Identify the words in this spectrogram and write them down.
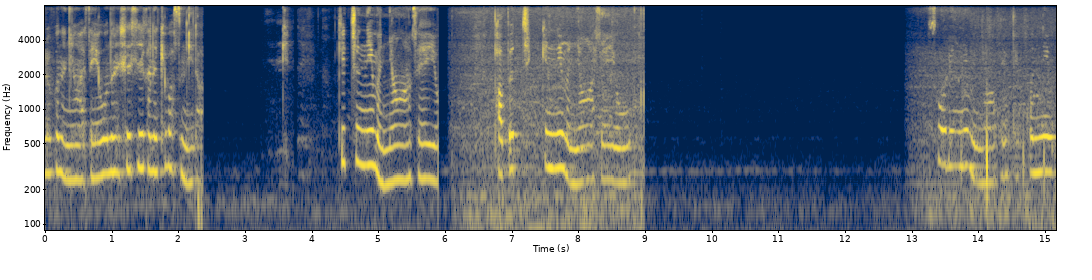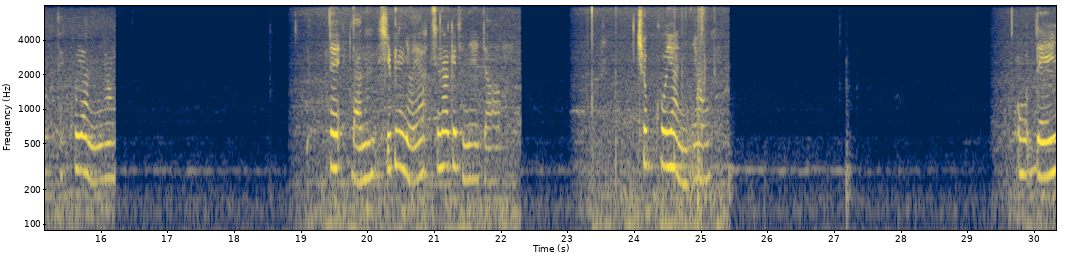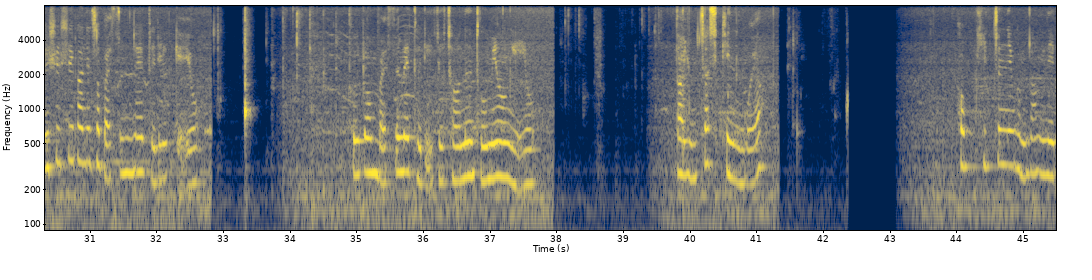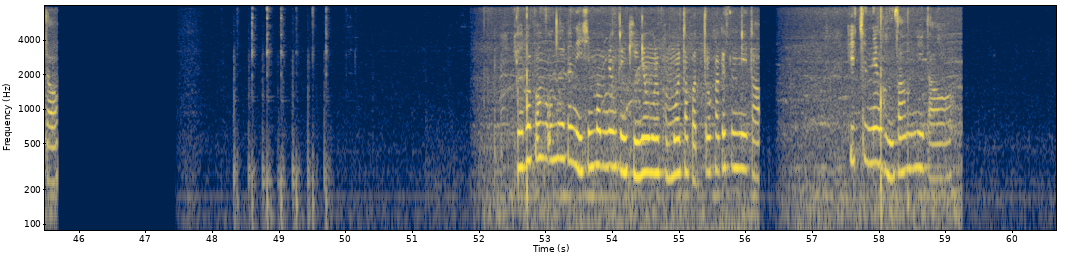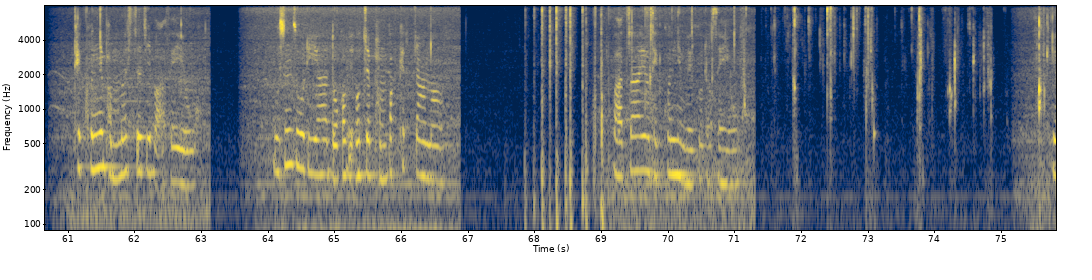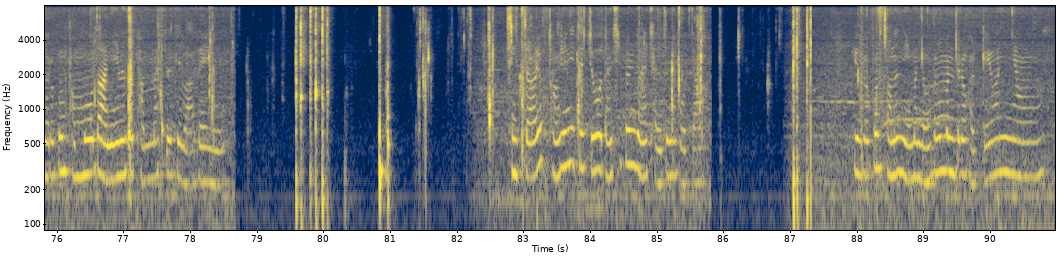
여러분 안녕하세요. 오늘 실시간을 켜봤습니다. 키, 키츠님 안녕하세요. 바브치킨님 안녕하세요. 소리님 안녕하세요. 데코님, 데코야 안녕. 네, 나는 11녀야. 친하게 지내자. 축구야 안녕. 내일 실시간에서 말씀해 드릴게요. 그럼 말씀해 드리죠. 저는 두 명이에요. 나 윤차 시키는 거야? 헉, 히츠님 감사합니다. 여러분, 오늘은 20만 명 된 기념으로 밥물 다 받도록 하겠습니다. 히츠님 감사합니다. 데코님 반말 쓰지 마세요. 무슨 소리야? 너가 어제 반박했잖아. 맞아요, 데코님 왜 그러세요? 여러분 반모도 아니면서 반말 쓰지 마세요. 진짜요? 당연히 되죠. 난 10일 전에 잘 지내보자. 여러분 저는 이만 영상 만들어 갈게요. 안녕.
